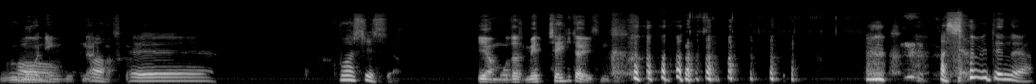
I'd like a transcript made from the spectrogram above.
グッモーニングってなりますかあへえ。詳しいっすよ。いや、もうだってめっちゃ行きたいですもん。あ、調べてんのや。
